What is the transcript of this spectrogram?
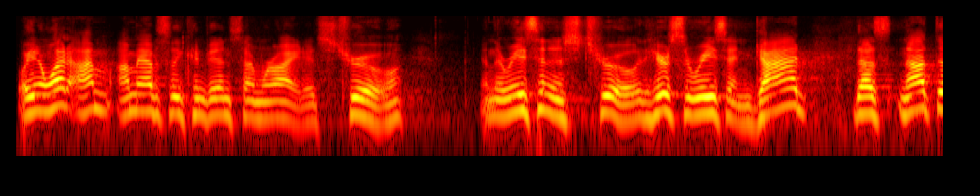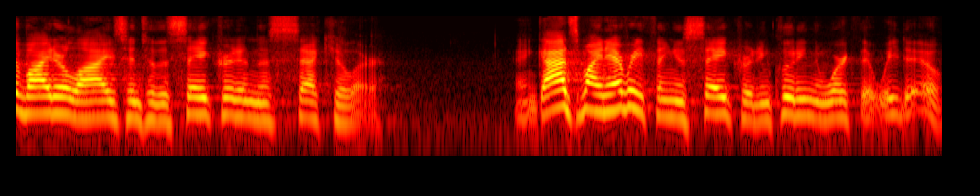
Well, you know what? I'm, I'm absolutely convinced I'm right. It's true. And the reason is true. Here's the reason God does not divide our lives into the sacred and the secular. In God's mind, everything is sacred, including the work that we do.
